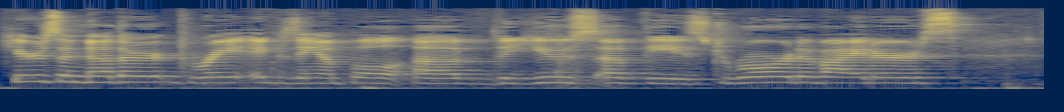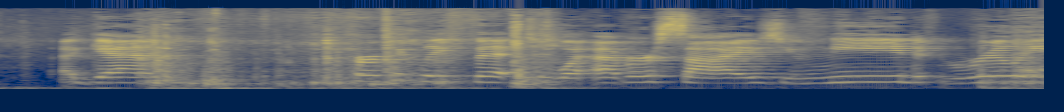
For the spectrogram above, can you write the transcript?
Here's another great example of the use of these drawer dividers. Again, perfectly fit to whatever size you need, really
